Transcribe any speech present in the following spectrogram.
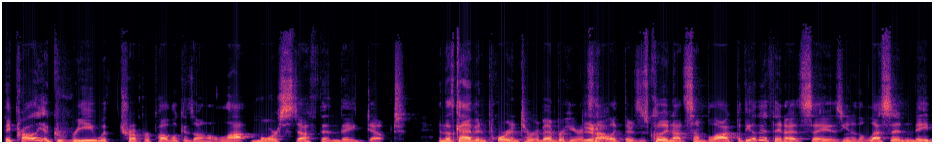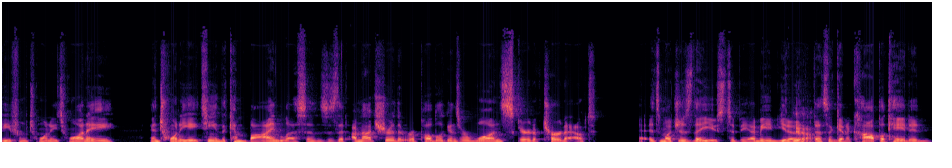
they probably agree with Trump Republicans on a lot more stuff than they don't. And that's kind of important to remember here. It's Yeah. not like there's, there's clearly not some block. But the other thing I'd say is, you know, the lesson maybe from 2020 and 2018, the combined lessons is that I'm not sure that Republicans are one scared of turnout as much as they used to be. I mean, you know, Yeah. that's again a complicated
